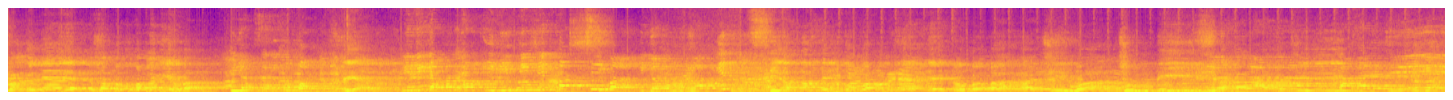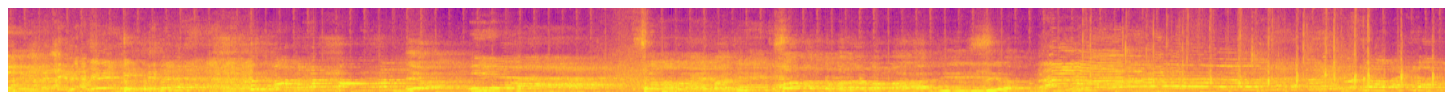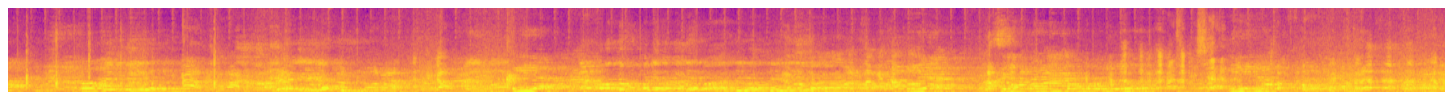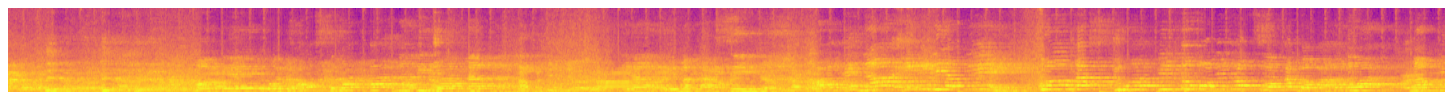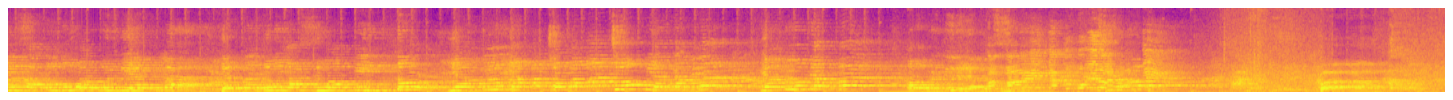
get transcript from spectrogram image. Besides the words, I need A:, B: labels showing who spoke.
A: selanjutnya yaitu satu kupon lagi ya mbak
B: iya satu kupon
A: iya.
B: ini dapat LED TV 32 inch
A: iya nanti yaitu bapak Haji Warjuni silakan Pak Haji
B: Haji
A: Untuk penyerahan hadiah Pak Haji Warjuni silakan.
B: Iya. Silakan foto dulu. Ini
A: Iya, iya, iya.
B: Oke, waduh awas berat Pak, nanti jangan nanti. Ya, terima kasih. Oke,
